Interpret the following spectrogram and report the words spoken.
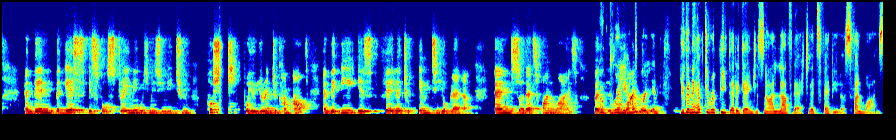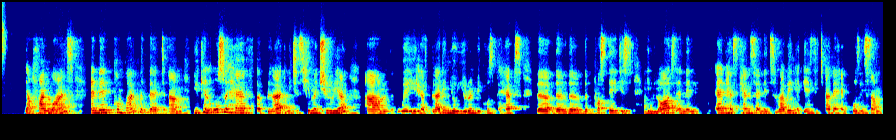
And then the S is for straining, which means you need to push for your urine to come out. And the E is failure to empty your bladder. And so that's fun wise. But oh, brilliant, brilliant. You're going to have to repeat that again just now. I love that. That's fabulous. Fun wise yeah, fun wise. And then combined with that, um, you can also have a blood, which is hematuria, um, where you have blood in your urine because perhaps the, the, the, the prostate is enlarged and then and has cancer and it's rubbing against each other and causing some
